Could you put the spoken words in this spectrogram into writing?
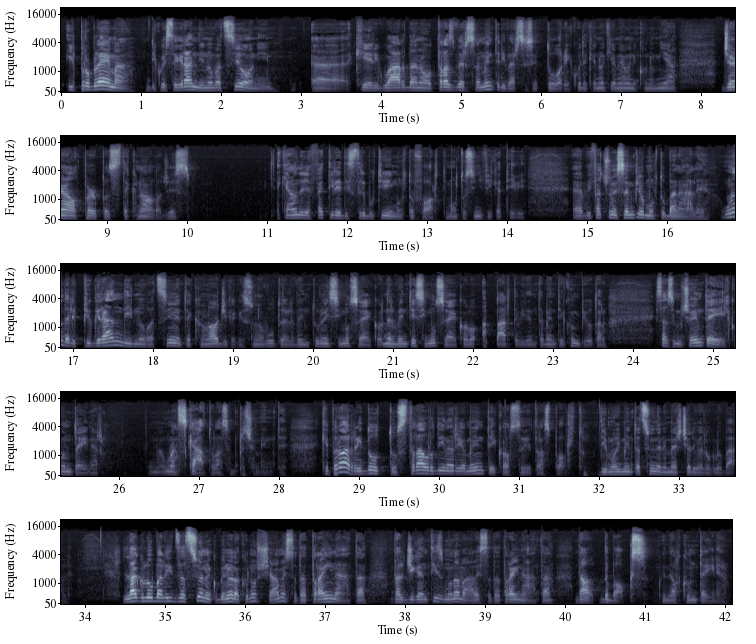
Il problema di queste grandi innovazioni eh, che riguardano trasversalmente diversi settori, quelle che noi chiamiamo in economia general purpose technologies che hanno degli effetti redistributivi molto forti, molto significativi. Eh, vi faccio un esempio molto banale. Una delle più grandi innovazioni tecnologiche che sono avute nel XX secolo, nel XX secolo, a parte evidentemente i computer, è stato semplicemente il container, una scatola semplicemente, che però ha ridotto straordinariamente i costi di trasporto, di movimentazione delle merci a livello globale. La globalizzazione come noi la conosciamo è stata trainata dal gigantismo navale, è stata trainata dal the box, quindi dal container.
